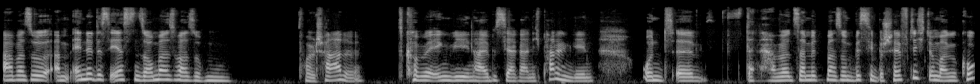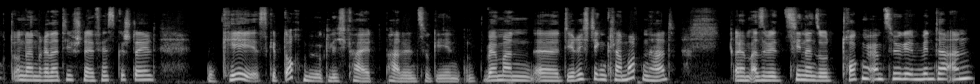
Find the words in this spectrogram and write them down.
aber so am Ende des ersten Sommers war so hm, voll schade können wir irgendwie ein halbes Jahr gar nicht paddeln gehen. Und äh, dann haben wir uns damit mal so ein bisschen beschäftigt und mal geguckt und dann relativ schnell festgestellt, okay, es gibt doch Möglichkeit, paddeln zu gehen. Und wenn man äh, die richtigen Klamotten hat, ähm, also wir ziehen dann so Trockenanzüge im Winter an,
